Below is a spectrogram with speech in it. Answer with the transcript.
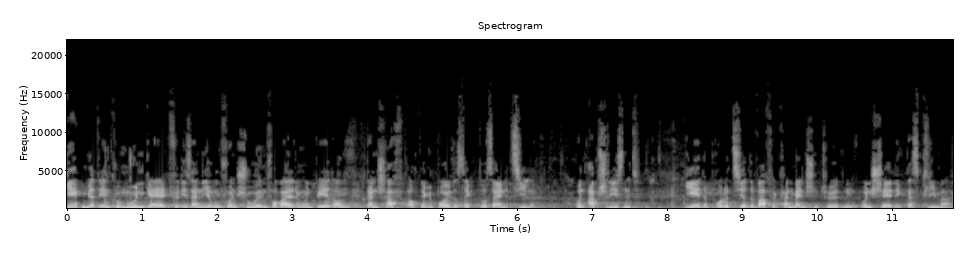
Geben wir den Kommunen Geld für die Sanierung von Schulen, Verwaltung und Bädern, dann schafft auch der Gebäudesektor seine Ziele. Und abschließend, jede produzierte Waffe kann Menschen töten und schädigt das Klima.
